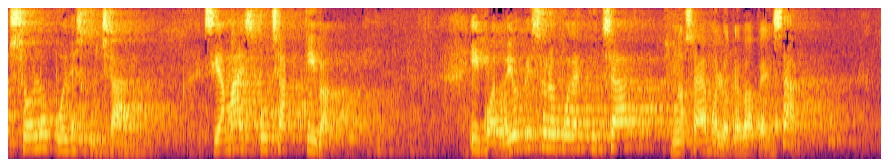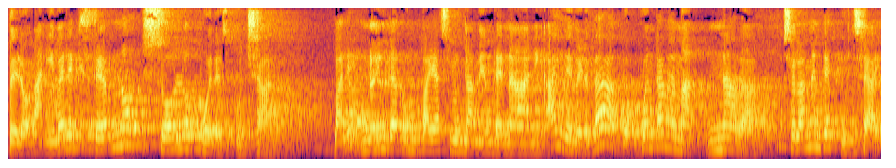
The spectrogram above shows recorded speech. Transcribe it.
solo puede escuchar. Se llama escucha activa. Y cuando digo que solo puede escuchar, no sabemos lo que va a pensar. Pero a nivel externo solo puede escuchar. ¿Vale? No interrumpáis absolutamente nada, ni, ay, de verdad, pues cuéntame más, nada, solamente escucháis.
